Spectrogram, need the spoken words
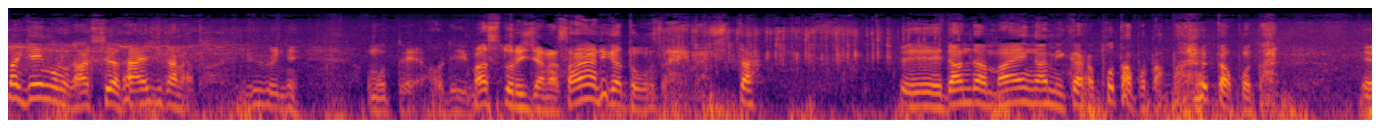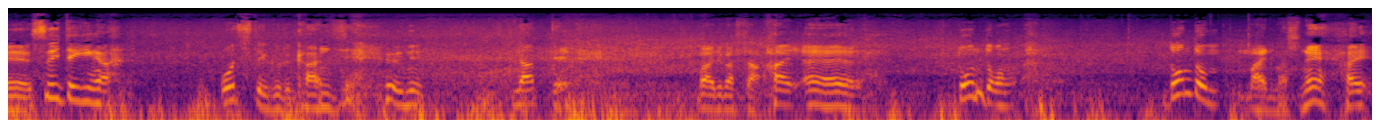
まあ、言語の学習は大事かなというふうに思っております。トリジャナさんありがとうございました。えー、だんだん前髪からポタポタポタポタ、えー、水滴が落ちてくる感じになって参りました。はいえー、どんどんどんどん参りますね。はい。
